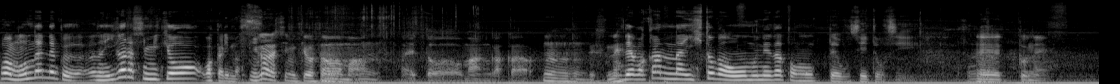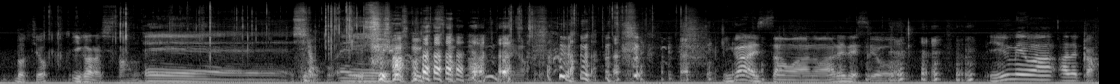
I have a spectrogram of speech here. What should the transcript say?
まあ問題なくあの五十嵐美京は分かります。五十嵐美京さんはまあ、うんうんえっと漫画家うんうんですね。で分かんない人がおおむねだと思って教えてほしい。ですねえーっとねどっちよ？五十嵐さん？えー、知らん。え知ー、らんなんだよ。五十嵐さんはあのあれですよ。有名はあれか。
